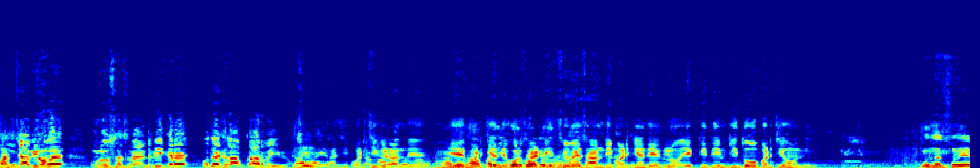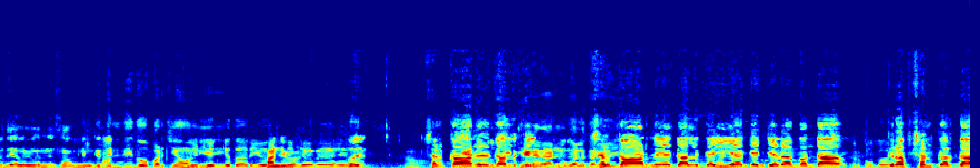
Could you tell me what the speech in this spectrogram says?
ਪਰਚਾ ਵੀ ਹੋਵੇ ਉਹਨੂੰ ਸਸਪੈਂਡ ਵੀ ਕਰੇ ਉਹਦੇ ਖਿਲਾਫ ਕਾਰਵਾਈ ਵੀ ਹੋਵੇ ਅਸੀਂ ਪਰਚੀ ਕਢਾਉਂਦੇ ਆ ਇਹ ਪਰਚੀ ਦੇਖੋ ਸਾਡੀ ਸਵੇਰੇ ਸ਼ਾਮ ਦੀ ਪਰਚੀਆਂ ਦੇਖ ਲਓ ਇੱਕ ਹੀ ਦਿਨ ਦੀ ਦੋ ਪਰਚੀਆਂ ਹੋਣੀ ਮਤਲਬ ਸਵੇਰ ਦੇ ਅਲੱਗ ਲੈਂਦੇ ਸਾਹਮਣੇ ਇੱਕ ਦਿਨ ਦੀ ਦੋ ਪਰਚੀਆਂ ਹੁੰਦੀਆਂ ਜੀ। ਹਾਂਜੀ ਬਾਈ ਕੋਈ ਸਰਕਾਰ ਨੇ ਗੱਲ ਕਹੀ। ਸਰਕਾਰ ਨੇ ਇਹ ਗੱਲ ਕਹੀ ਹੈ ਕਿ ਜਿਹੜਾ ਬੰਦਾ ਕਰਪਸ਼ਨ ਕਰਦਾ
